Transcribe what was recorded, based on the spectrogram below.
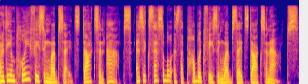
Are the employee facing websites, docs, and apps as accessible as the public facing websites, docs, and apps?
